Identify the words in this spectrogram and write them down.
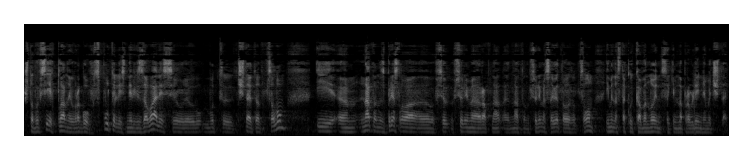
чтобы все их планы врагов спутались, не реализовались. Э, вот э, читают этот псалом, и э, Натан из Бреслова э, все, все время, раб Натан, все время советовал этот псалом именно с такой каваной, с таким направлением и читать.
